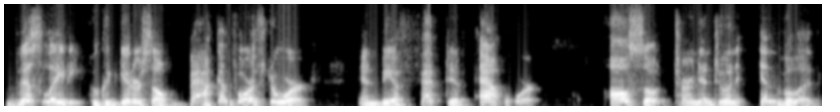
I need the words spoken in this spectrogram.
This lady who could get herself back and forth to work and be effective at work also turned into an invalid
